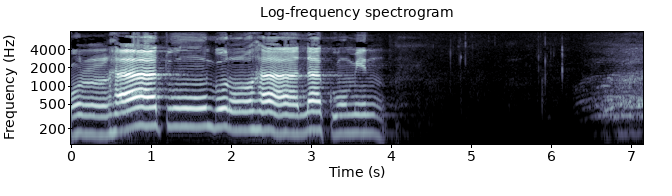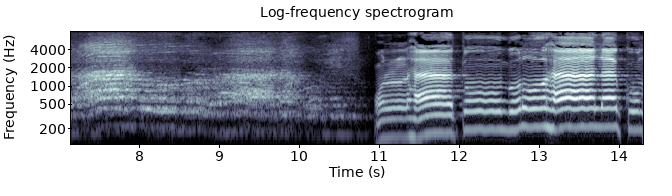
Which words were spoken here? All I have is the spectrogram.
قل هاتوا برهانكم من قل هاتوا برهانكم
